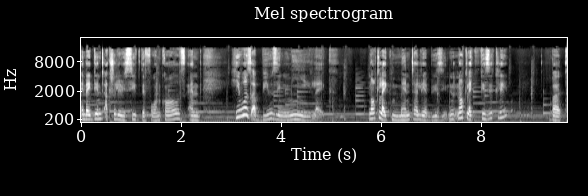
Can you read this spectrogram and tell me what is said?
and I didn't actually receive the phone calls and he was abusing me like not like mentally abusing not like physically but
